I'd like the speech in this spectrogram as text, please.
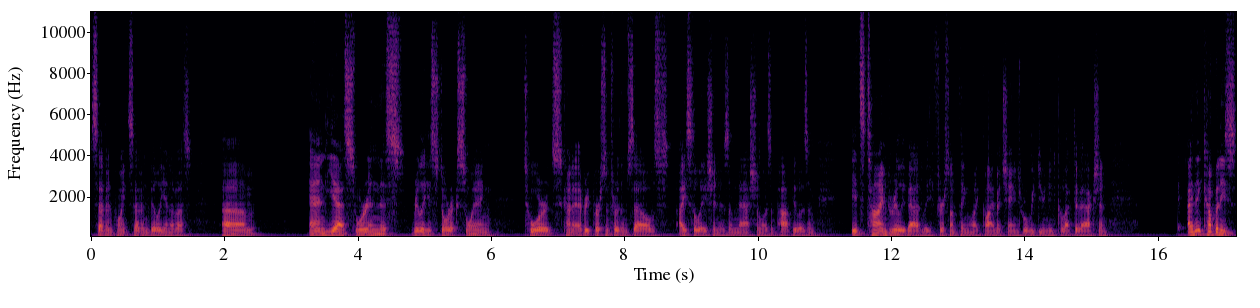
7.7 billion of us. Um, and yes, we're in this really historic swing towards kind of every person for themselves, isolationism, nationalism, populism. It's timed really badly for something like climate change where we do need collective action. I think companies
